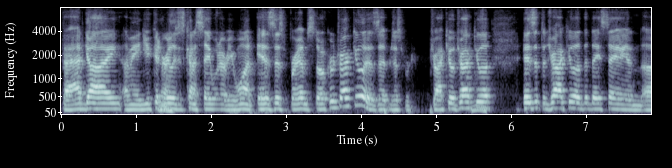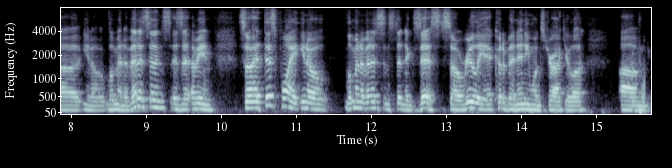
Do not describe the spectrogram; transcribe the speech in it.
bad guy. I mean, you can Yeah. really just kind of say whatever you want. Is this Bram Stoker Dracula? Is it just Dracula Dracula? Is it the Dracula that they say in uh, you know Lament of Innocence? Is it? I mean, so at this point, you know, Lament of Innocence didn't exist, so really it could have been anyone's Dracula. Um,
